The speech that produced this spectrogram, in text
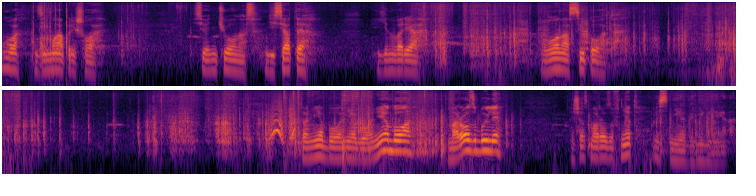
О, зима пришла. Сегодня что у нас? 10 января. Вон осыпало-то. То не было, не было, не было. Морозы были. А сейчас морозов нет и снега немерено.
